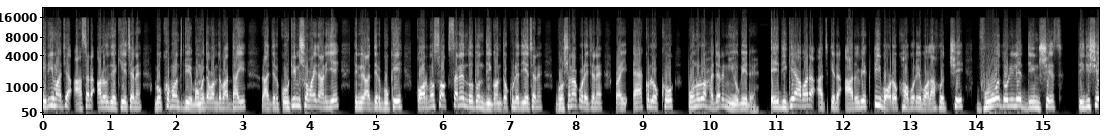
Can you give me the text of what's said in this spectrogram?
এরই মাঝে আশার আলো দেখিয়েছেন মুখ্যমন্ত্রী মমতা বন্দ্যোপাধ্যায়। রাজ্যের কঠিন সময় দাঁড়িয়ে তিনি রাজ্যের বুকে কর্মসংস্থানের নতুন দিগন্ত খুলে দিয়েছেন। ঘোষণা করেছেন প্রায় এক লক্ষ পনেরো হাজার নিয়োগের। এদিকে আবার আজকের আরও একটি বড় খবরে বলা হচ্ছে, ভুয়ো দলিলের দিন শেষ। তিরিশে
